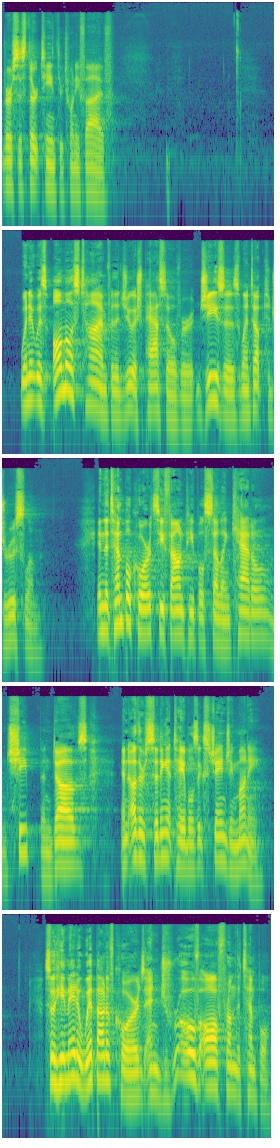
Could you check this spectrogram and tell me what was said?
verses 13 through 25. When it was almost time for the Jewish Passover, Jesus went up to Jerusalem. In the temple courts, he found people selling cattle and sheep and doves, and others sitting at tables exchanging money. So he made a whip out of cords and drove all from the temple.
